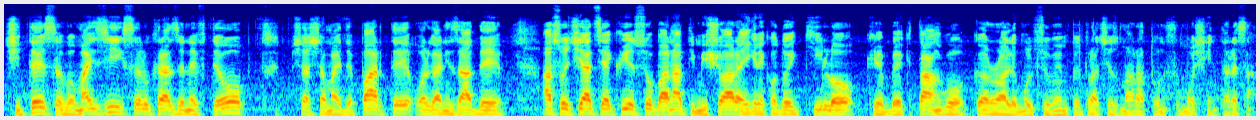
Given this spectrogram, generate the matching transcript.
citesc, să vă mai zic, să lucrează în FT8 și așa mai departe, organizat de Asociația QSO Banat Timișoara, Y2 Kilo, Quebec Tango, cărora le mulțumim pentru acest maraton frumos și interesant.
